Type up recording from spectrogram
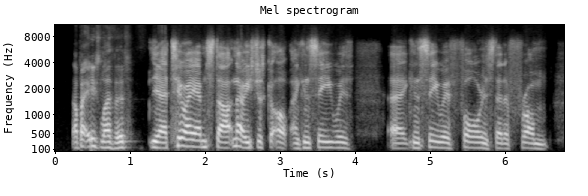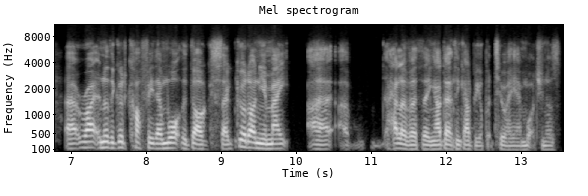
I bet he's leathered. "Yeah, two a.m. start." No, he's just got up and can see with uh, can see with four instead of from. Uh, right, another good coffee, then walk the dog. So good on you, mate. Uh, a hell of a thing. I don't think I'd be up at 2 a.m. watching us.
